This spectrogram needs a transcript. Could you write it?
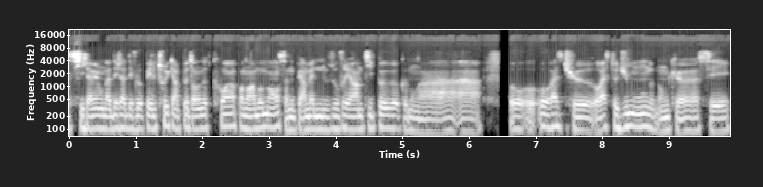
si jamais on a déjà développé le truc un peu dans notre coin pendant un moment, ça nous permet de nous ouvrir un petit peu comme on a, au, reste du, au reste du monde. Donc c'est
